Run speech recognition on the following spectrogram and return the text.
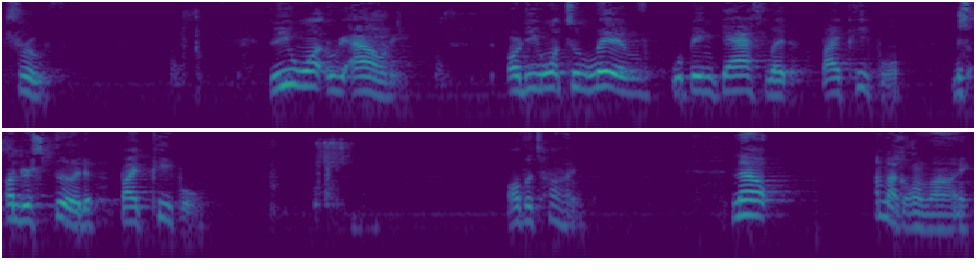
truth? Do you want reality? Or do you want to live with being gaslit by people, misunderstood by people? All the time. Now, I'm not gonna lie.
